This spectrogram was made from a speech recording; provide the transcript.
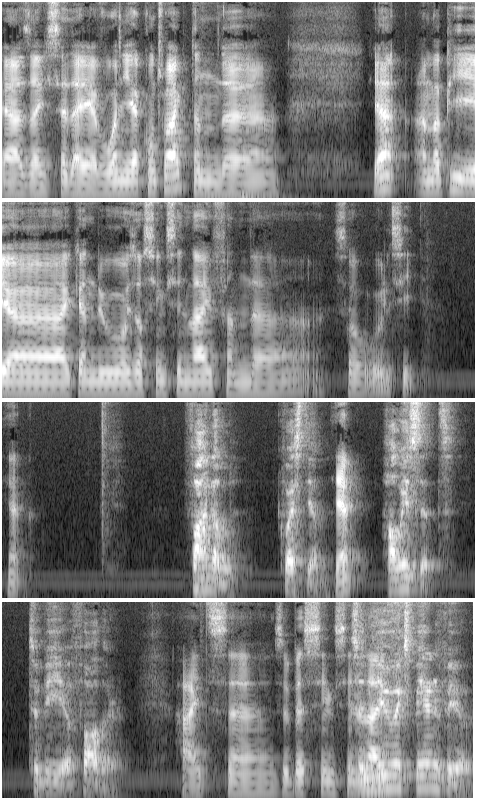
yeah as i said i have one year contract and uh, yeah i'm happy uh, i can do other things in life and uh, so we'll see Yeah. Final question. yeah How is it to be a father? Ah, it's uh, the best things in life. It's a new experience for you.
